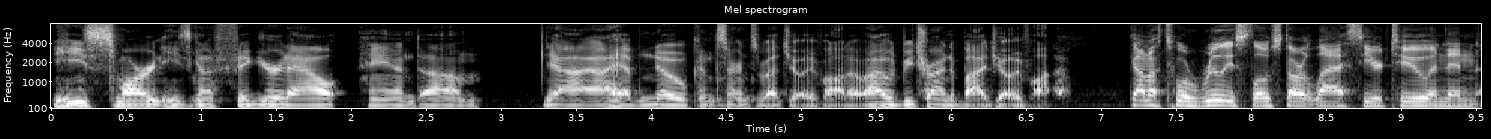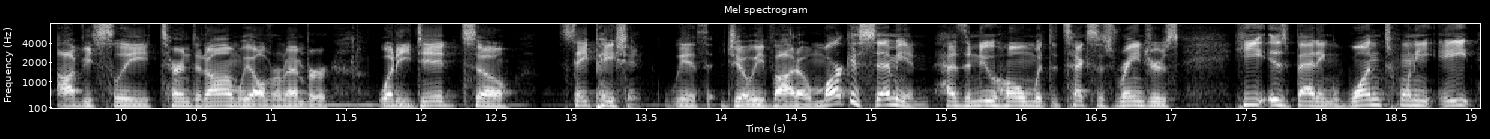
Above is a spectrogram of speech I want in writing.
he's smart, he's going to figure it out. And um, yeah, I, I have no concerns about Joey Votto. I would be trying to buy Joey Votto got off to a really slow start last year too, and then obviously turned it on. We all remember what he did. So Stay patient with Joey Votto. Marcus Semien has a new home with the Texas Rangers. He is batting 128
